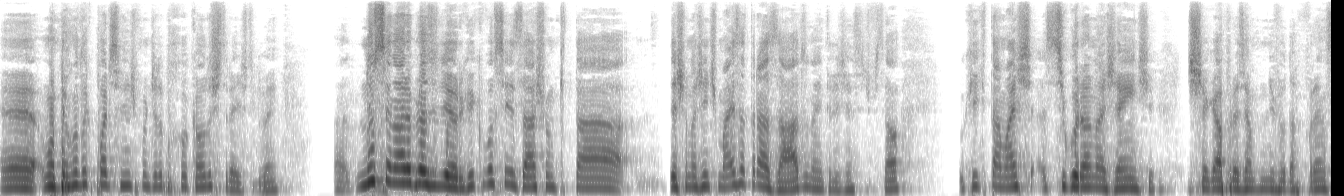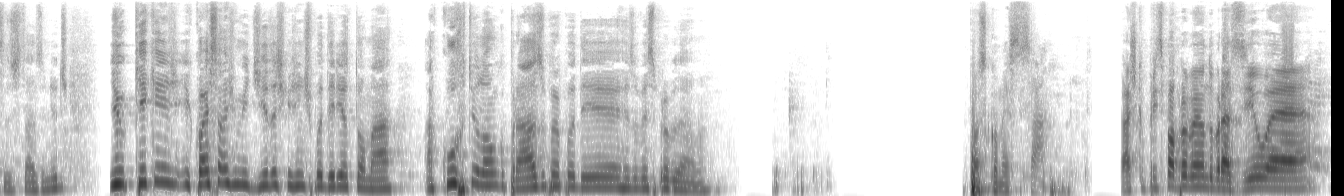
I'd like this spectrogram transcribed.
É, uma pergunta que pode ser respondida por qualquer um dos três, tudo bem? No cenário brasileiro, o que, que vocês acham que está deixando a gente mais atrasado na inteligência artificial? O que está mais segurando a gente de chegar, por exemplo, no nível da França, dos Estados Unidos? E, o que, que e quais são as medidas que a gente poderia tomar a curto e longo prazo para poder resolver esse problema? Posso começar. Eu acho que o principal problema do Brasil é.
